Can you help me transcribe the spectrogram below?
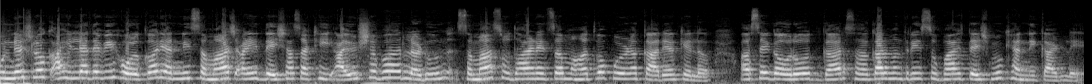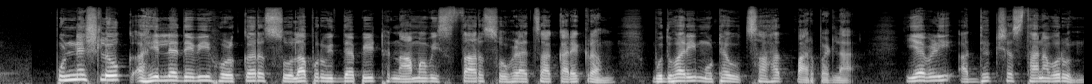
पुण्यश्लोक अहिल्यादेवी होळकर यांनी समाज आणि देशासाठी आयुष्यभर लढून समाज सुधारणेचं महत्त्वपूर्ण कार्य केलं असे गौरवोद्गार सहकार मंत्री सुभाष देशमुख यांनी काढले. पुण्यश्लोक अहिल्यादेवी होळकर सोलापूर विद्यापीठ नामविस्तार सोहळ्याचा कार्यक्रम बुधवारी मोठ्या उत्साहात पार पडला. यावेळी अध्यक्षस्थानावरून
